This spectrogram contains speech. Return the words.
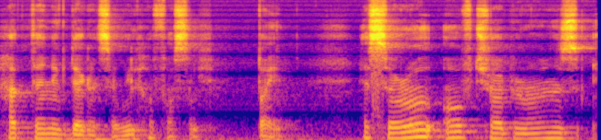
حتى نقدر نسوي لها فصل. طيب. هسه role of chaperones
